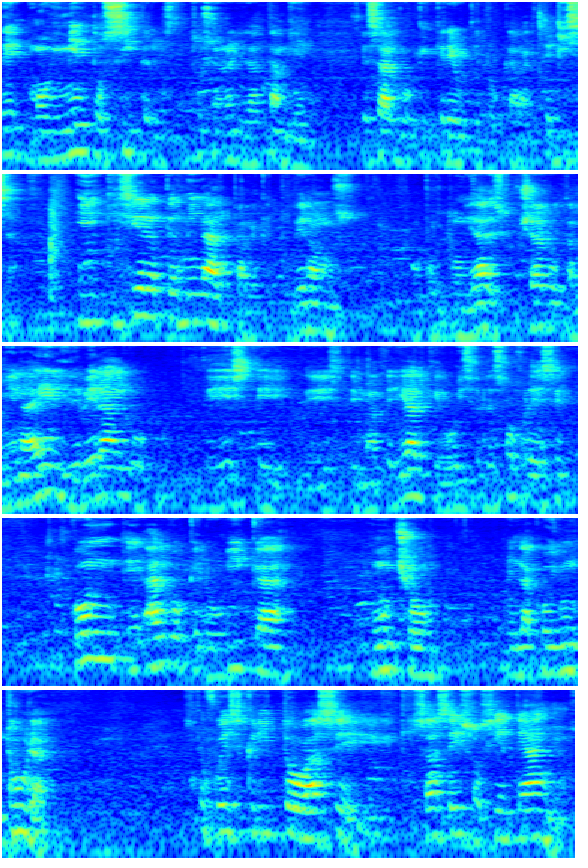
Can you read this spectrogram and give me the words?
de movimiento sí, pero institucionalidad también, es algo que creo que lo caracteriza. Y quisiera terminar para que tuviéramos oportunidad de escucharlo también a él y de ver algo de este, de este material que hoy se les ofrece, con eh, algo que lo ubica mucho en la coyuntura. Esto fue escrito hace quizás seis o siete años.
